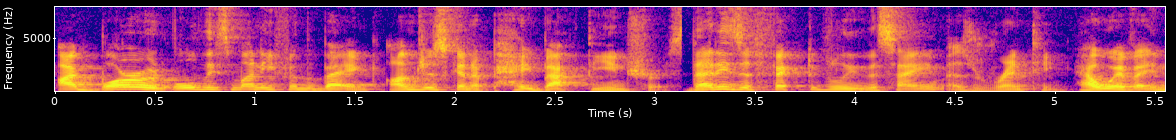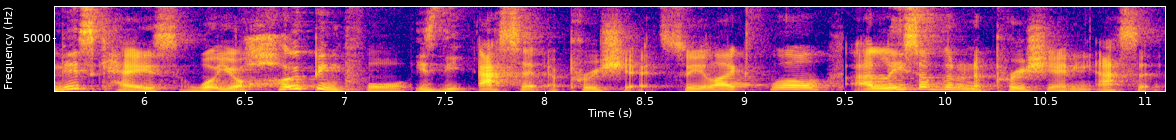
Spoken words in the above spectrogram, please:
I borrowed all this money from the bank. I'm just going to pay back the interest. That is effectively the same as renting. However, in this case, what you're hoping for is the asset appreciates. So you're like, well, at least I've got an appreciating asset.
